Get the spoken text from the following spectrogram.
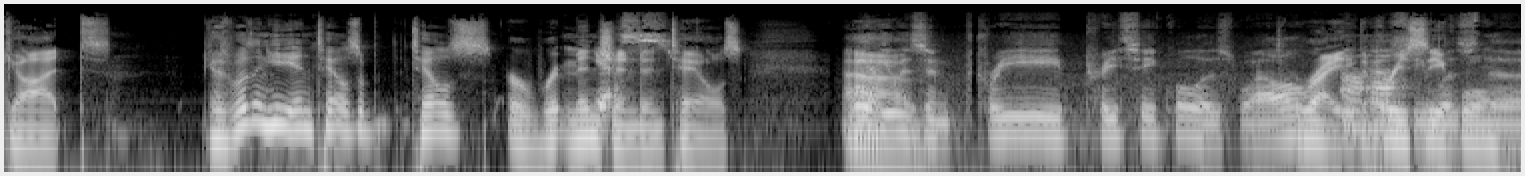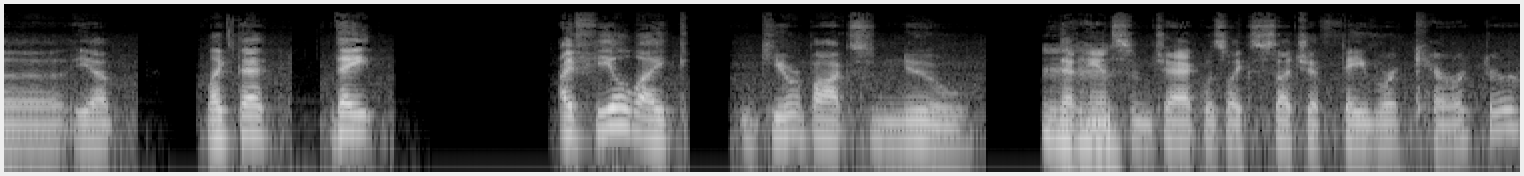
got because wasn't he in Tales of Tales or mentioned Yes. in Tales? Well, he Um, was in pre pre sequel as well, Right, the because he pre-sequel. The yep, like that. They, I feel like Gearbox knew that mhm. Handsome Jack was like such a favorite character,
